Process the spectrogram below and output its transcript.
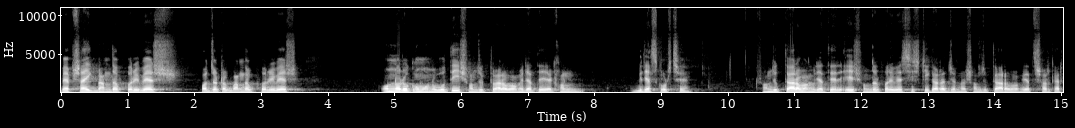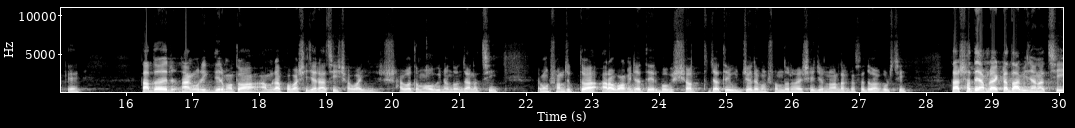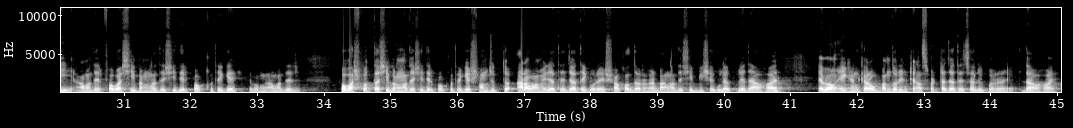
ব্যবসায়িক বান্ধব পরিবেশ, পর্যটক বান্ধব পরিবেশ, অন্যরকম অনুভূতি সংযুক্ত আরব আমিরাতে এখন বিরাজ করছে। সংযুক্ত আরব আমিরাতের এই সুন্দর পরিবেশ সৃষ্টি করার জন্য সংযুক্ত আরব আমিরাত সরকারকে তাদের নাগরিকদের মতো আমরা প্রবাসী যারা আছি, সবাই স্বাগতম অভিনন্দন জানাচ্ছি এবং সংযুক্ত আরব আমিরাতের ভবিষ্যৎ যাতে উজ্জ্বল এবং সুন্দর হয় সেই জন্য আল্লাহর কাছে দোয়া করছি। তার সাথে আমরা একটা দাবি জানাচ্ছি আমাদের প্রবাসী বাংলাদেশিদের পক্ষ থেকে এবং আমাদের প্রবাস প্রত্যাশী বাংলাদেশিদের পক্ষ থেকে সংযুক্ত আরব আমিরাতে যাতে করে সকল ধরনের বাংলাদেশি বিষয়গুলো খুলে দেওয়া হয় এবং এখানকার অভ্যন্তরীণ ট্রান্সফারটা যাতে চালু করে দেওয়া হয়।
